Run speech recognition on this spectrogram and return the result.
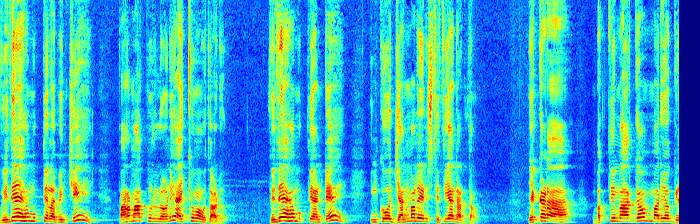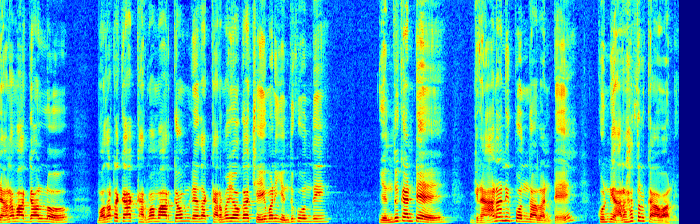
విదేహముక్తి లభించి పరమాత్ముడిలోని ఐక్యమవుతాడు. విదేహముక్తి అంటే ఇంకో జన్మ లేని స్థితి అని అర్థం. ఇక్కడ భక్తి మార్గం మరియు జ్ఞాన మార్గాల్లో మొదటగా కర్మ మార్గం లేదా కర్మయోగా చేయమని ఎందుకు ఉంది? ఎందుకంటే జ్ఞానాన్ని పొందాలంటే కొన్ని అర్హతలు కావాలి.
